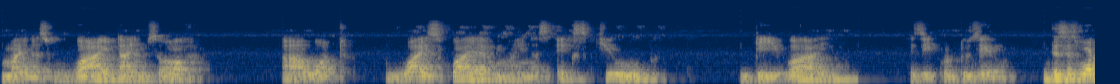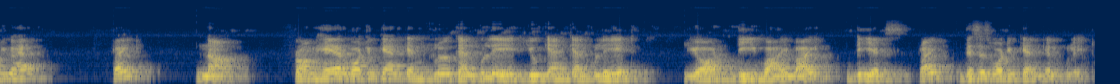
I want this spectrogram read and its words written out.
minus y times of uh, what? y square minus x cube dy is equal to 0 this is what you have right? Now from here what you can calculate you can calculate your dy by dx right? This is what you can calculate.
